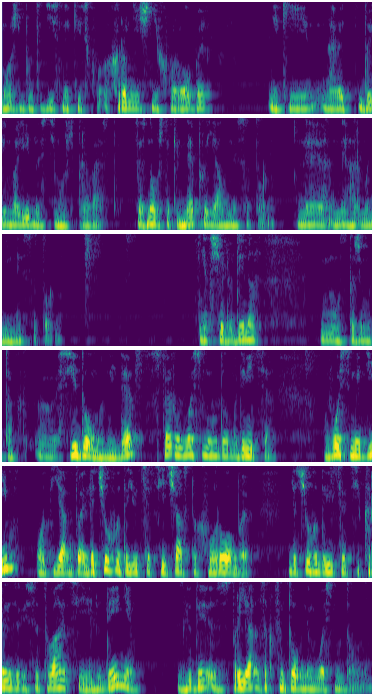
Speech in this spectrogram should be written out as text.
Можуть бути дійсно якісь хронічні хвороби, які навіть до інвалідності можуть привести. Це знову ж таки не проявлений Сатурн, не, не гармонійний Сатурн. Якщо людина, ну скажімо так, е, свідомо не йде з першого восьмого дому, дивіться, восьмий дім, от якби для чого даються ці часто хвороби, для чого даються ці кризові ситуації людині з, люди, з, з акцентованим восьмим домом?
